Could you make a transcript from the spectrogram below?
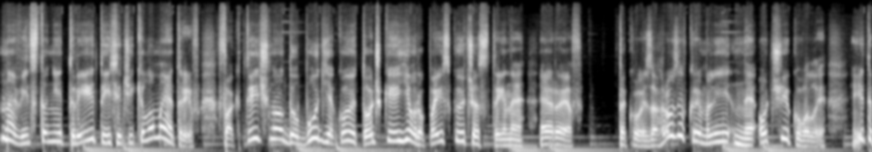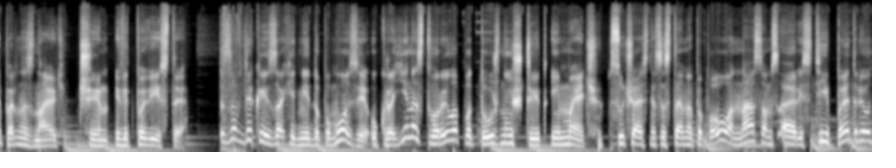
на відстані 3000 кілометрів, фактично до будь-якої точки європейської частини РФ. Такої загрози в Кремлі не очікували і тепер не знають, чим відповісти. Завдяки західній допомозі Україна створила потужний щит і меч. Сучасні системи ППО NASAMS IRIS-T Patriot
